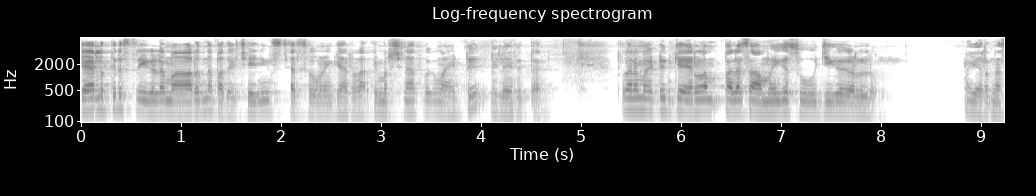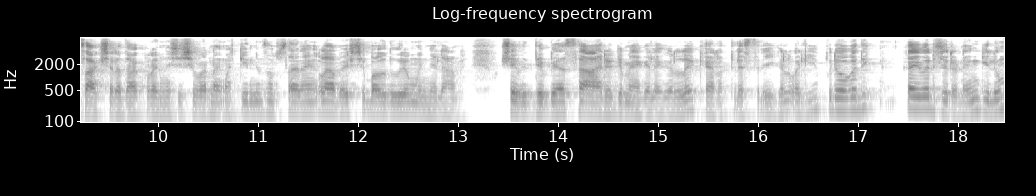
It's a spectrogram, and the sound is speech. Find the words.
കേരളത്തിലെ സ്ത്രീകളുടെ മാറുന്ന പദവി ചേഞ്ചിങ് സ്റ്റാറ്റസ് ഓഫ് കേരള വിമർശനാത്മകമായിട്ട് വിലയിരുത്താൻ. പ്രധാനമായിട്ടും കേരളം പല സാമൂഹിക സൂചികകളിലും ഉയർന്ന സാക്ഷരത, കുറഞ്ഞ ശിശുമരണം മറ്റ് ഇന്ത്യൻ സംസ്ഥാനങ്ങളെ അപേക്ഷിച്ച് ബഹുദൂരം മുന്നിലാണ്. പക്ഷേ വിദ്യാഭ്യാസ, ആരോഗ്യ മേഖലകളിൽ കേരളത്തിലെ സ്ത്രീകൾ വലിയ പുരോഗതി കൈവരിച്ചിട്ടുണ്ട്. എങ്കിലും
